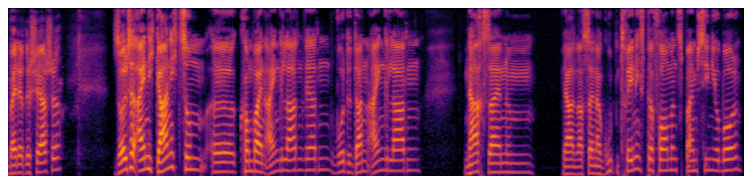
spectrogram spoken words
bei der Recherche. Sollte eigentlich gar nicht zum äh, Combine eingeladen werden, wurde dann eingeladen nach seinem, ja, nach seiner guten Trainingsperformance beim Senior Bowl.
